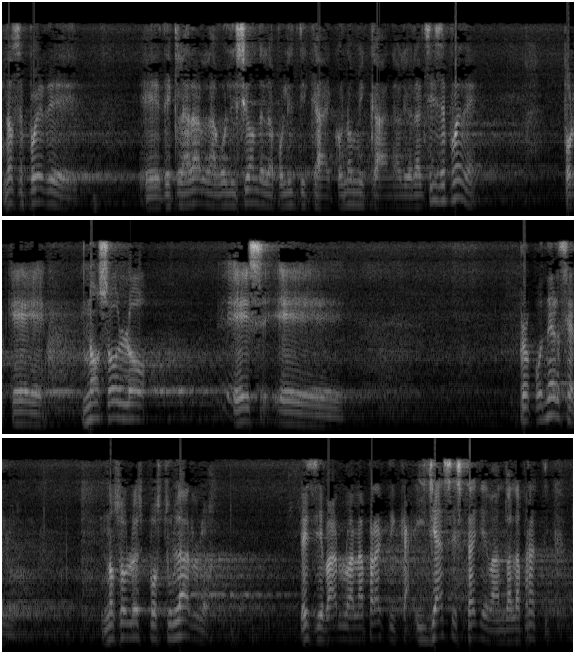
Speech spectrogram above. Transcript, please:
no se puede eh, declarar la abolición de la política económica neoliberal. Sí se puede, porque no solo es eh, proponérselo, no solo es postularlo, es llevarlo a la práctica y ya se está llevando a la práctica.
